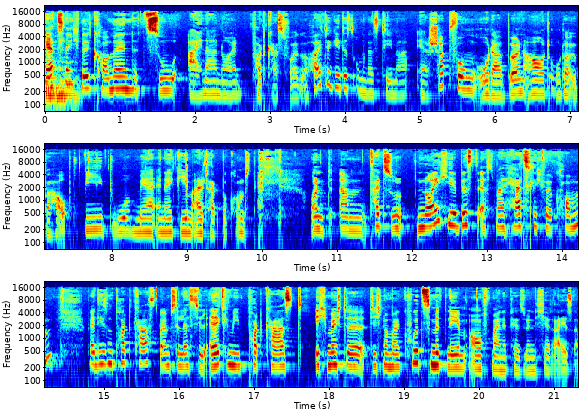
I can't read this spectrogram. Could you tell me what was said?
Herzlich willkommen zu einer neuen Podcast-Folge. Heute geht es um das Thema Erschöpfung oder Burnout oder überhaupt, wie du mehr Energie im Alltag bekommst. Und ähm, falls du neu hier bist, erstmal herzlich willkommen bei diesem Podcast, beim Celestial Alchemy Podcast. Ich möchte dich nochmal kurz mitnehmen auf meine persönliche Reise.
